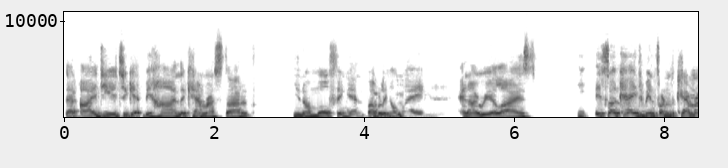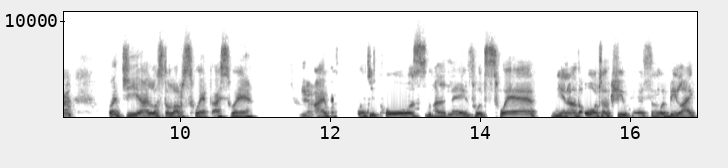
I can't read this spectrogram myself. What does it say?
that idea to get behind the camera started, you know, morphing and bubbling away. And I realized it's okay to be in front of the camera, but gee, I lost a lot of sweat, I swear. Yeah. I was sweaty pores, my legs would sweat. You know, the auto cue person would be like,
